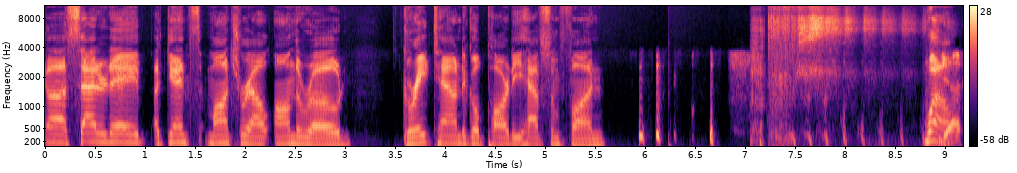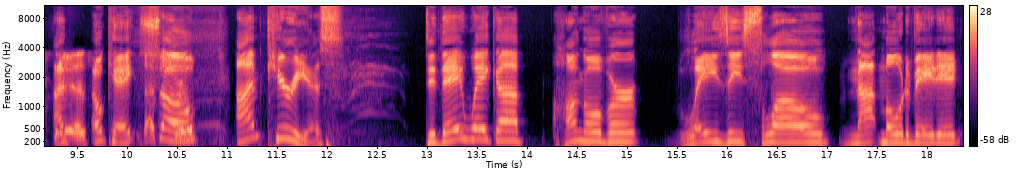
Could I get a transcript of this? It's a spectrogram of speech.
uh, Saturday against Montreal on the road. Great town to go party, have some fun. well, Yes, it I- is. okay. That's so true. I'm curious. Did they wake up hungover, lazy, slow, not motivated,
